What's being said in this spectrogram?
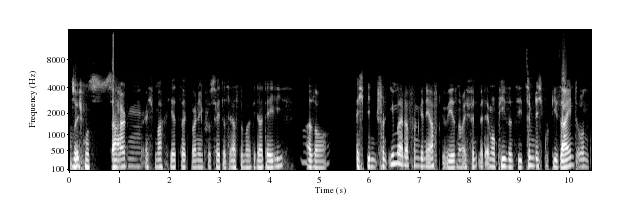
Also ich muss sagen, ich mache jetzt seit Burning Crusade das erste Mal wieder Dailies. Also ich bin schon immer davon genervt gewesen, aber ich finde mit MOP sind sie ziemlich gut designt und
